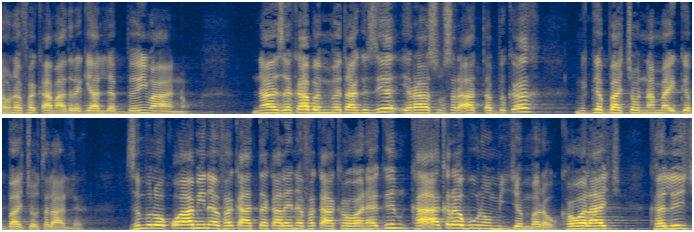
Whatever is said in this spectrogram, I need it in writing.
ነው ነፈቃ ማድረግ ያለብኝ ማለት ነው እና ዘካ በሚመጣ ጊዜ የራሱን ስርዓት ጠብቀህ የሚገባቸውና የማይገባቸው ትላለህ። ዝም ብሎ ቋሚ ነፈቃ አጠቃላይ ነፈቃ ከሆነ ግን ከአቅረቡ ነው የሚጀመረው። ከወላጅ ከልጅ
